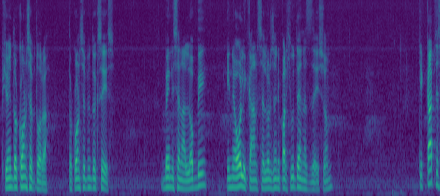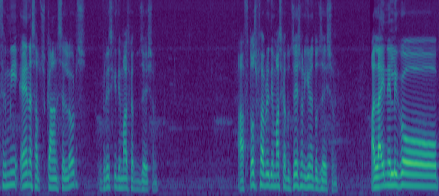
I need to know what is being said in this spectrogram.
ποιο είναι το concept τώρα; Το concept είναι το εξής. Μπαίνεις σε ένα lobby, είναι όλοι cancellors, δεν υπάρχει ούτε ένας Jason. Και κάποια στιγμή ένας από τους cancellors βρίσκει τη μάσκα του Jason. Αυτός που θα βρει τη μάσκα του Jason γίνεται το Jason. Αλλά είναι λίγο...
